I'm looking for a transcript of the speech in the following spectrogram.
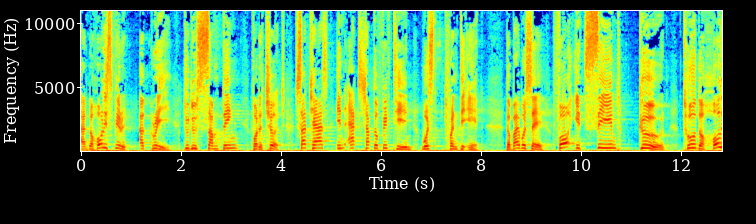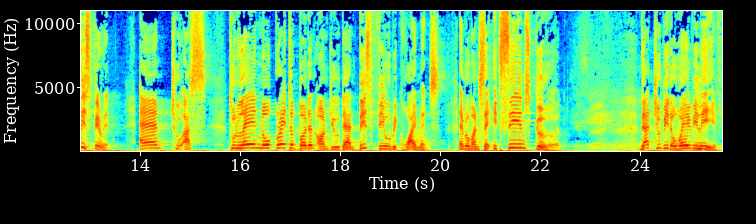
and the Holy Spirit agree to do something for the church, such as in Acts chapter 15, verse 28. The Bible says, For it seemed good to the Holy Spirit and to us to lay no greater burden on you than these few requirements. Everyone say, It seems good. That should be the way we live.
